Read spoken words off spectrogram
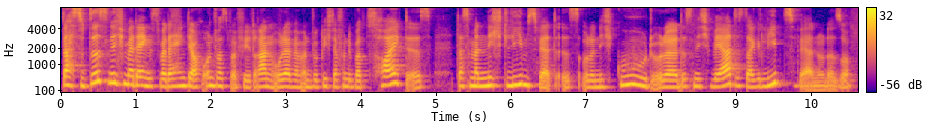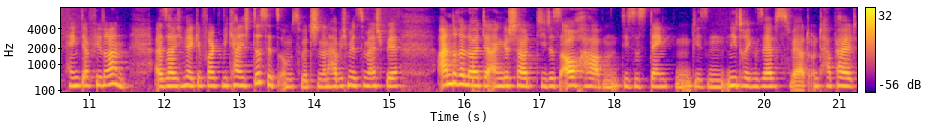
dass du das nicht mehr denkst? Weil da hängt ja auch unfassbar viel dran, oder? Wenn man wirklich davon überzeugt ist, dass man nicht liebenswert ist oder nicht gut oder das nicht wert ist, da geliebt zu werden oder so. Hängt ja viel dran. Also habe ich mir halt gefragt, wie kann ich das jetzt umswitchen? Dann habe ich mir zum Beispiel andere Leute angeschaut, die das auch haben, dieses Denken, diesen niedrigen Selbstwert und habe halt,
